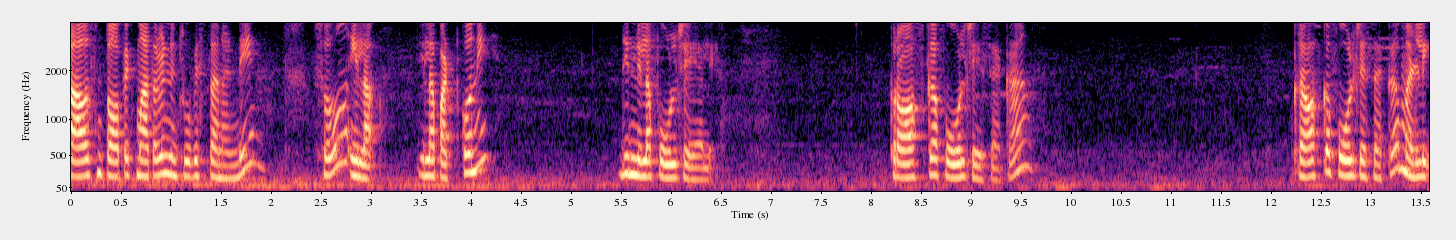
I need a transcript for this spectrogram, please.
కావాల్సిన టాపిక్ మాత్రమే నేను చూపిస్తానండి. సో ఇలా. ఇలా పట్టుకొని దీన్ని ఇలా ఫోల్డ్ చేయాలి. క్రాస్గా ఫోల్డ్ చేశాక క్రాస్గా ఫోల్డ్ చేశాక మళ్ళీ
